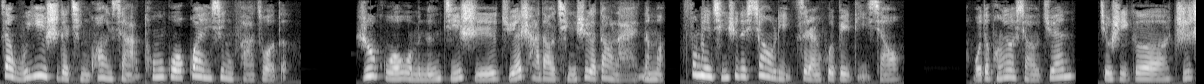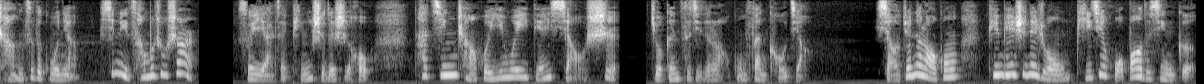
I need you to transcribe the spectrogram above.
在无意识的情况下通过惯性发作的。如果我们能及时觉察到情绪的到来，那么负面情绪的效力自然会被抵消。我的朋友小娟就是一个直肠子的姑娘，心里藏不住事儿，所以啊，在平时的时候，她经常会因为一点小事就跟自己的老公犯口角。小娟的老公偏偏是那种脾气火爆的性格，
